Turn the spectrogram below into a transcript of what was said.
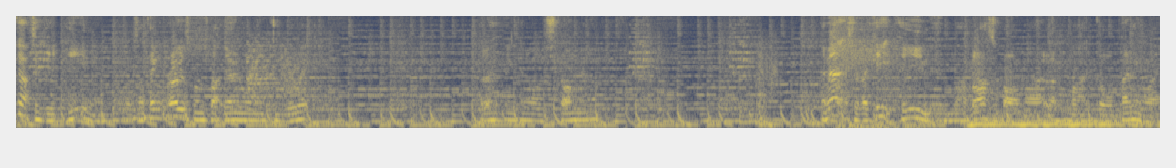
Gonna have to keep healing because I think Rosemon's about the only one who can do it. I don't think anyone's strong enough. And actually, if I keep healing, my blast ball might, might go up anyway.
